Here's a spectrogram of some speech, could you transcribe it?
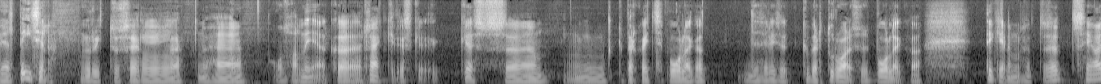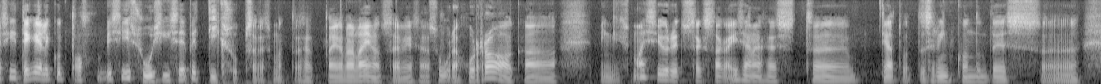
ühel teisel üritusel ühe osalejaga rääkides, kes küberkaitse poolega sellise küberturvalisuse poolega tegelemas, ütles, et see asi tegelikult tasapisi susiseb ja tiksub, selles mõttes, et ta ei ole läinud sellise suure hurraaga mingiks massiürituseks, aga iseenesest äh, teatavates ringkondades äh,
